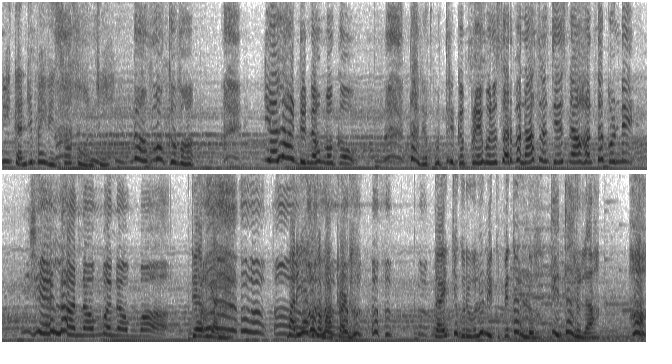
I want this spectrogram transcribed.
నీ తండ్రిపై విశ్వాసం ఉంచు. నమ్మకమా? ఎలాంటి నమ్మకం? తన పుత్రిక ప్రేమను సర్వనాశనం చేసిన హంతకుణ్ణి ఎలా నమ్మనమ్మా? దేవయాని మర్యాదగా మాట్లాడు. దైత్య గురువులు నీకు పితరులు? హ!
